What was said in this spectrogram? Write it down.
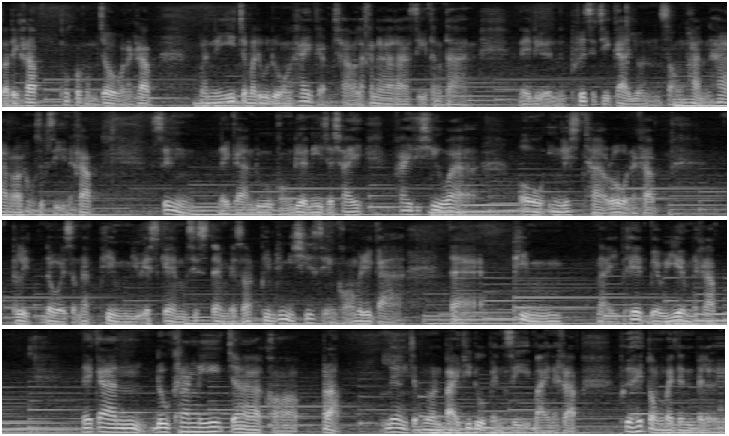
สวัสดีครับ พบกับผมโจนะครับ วันนี้จะมาดูดวงให้กับชาวลัคนาราศีต่างๆ ในเดือนพฤศจิกายน 2564 นะครับ ซึ่งในการดูของเดือนนี้จะใช้ไพ่ที่ชื่อว่า All English Tarot นะครับ ผลิตโดยสำนักพิมพ์ US Game System เป็นสำนักพิมพ์ที่มีชื่อเสียงของอเมริกา แต่พิมพ์ในประเทศเบลเยียมนะครับ ในการดูครั้งนี้จะขอปรับ เรื่องจำนวนใบที่ดูเป็น 4 ใบนะครับ เพื่อให้ตรงประเด็นไปเลย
